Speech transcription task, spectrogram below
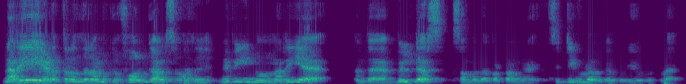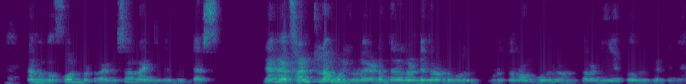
நிறைய இடத்துல வந்து நமக்கு ஃபோன் கால்ஸ் வருது. மேபி இன்னும் நிறைய அந்த பில்டர்ஸ் சம்பந்தப்பட்டவங்க சிட்டிக்குள்ள இருக்கக்கூடியவங்க கூட நமக்கு ஃபோன் பண்றாங்க. சார் நாங்க இந்த பில்டர்ஸ் நாங்கள் ஃப்ரண்ட்ல உங்களுக்கு இவ்வளவு இடம் தரோம் ரெண்டு கிரவுண்டு உங்களுக்கு கொடுத்துறோம். மூணு கிரவுண்ட் தரோம். நீங்க கோவில் கட்டுங்க.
